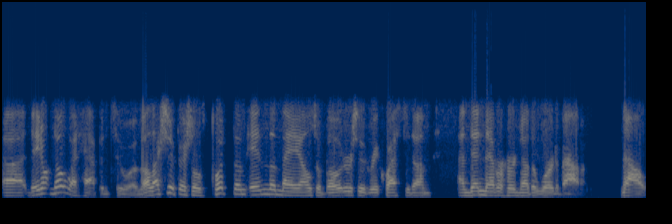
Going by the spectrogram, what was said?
uh, they don't know what happened to them. Election officials put them in the mail to voters who requested them and then never heard another word about them. Now,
